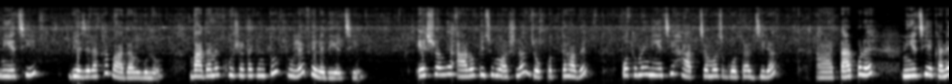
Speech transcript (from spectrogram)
নিয়েছি ভেজে রাখা বাদামগুলো। বাদামের খোসাটা কিন্তু তুলে ফেলে দিয়েছি। এর সঙ্গে আরও কিছু মশলা যোগ করতে হবে। প্রথমেই নিয়েছি হাফ চামচ গোটা জিরা আর তারপরে নিয়েছি এখানে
